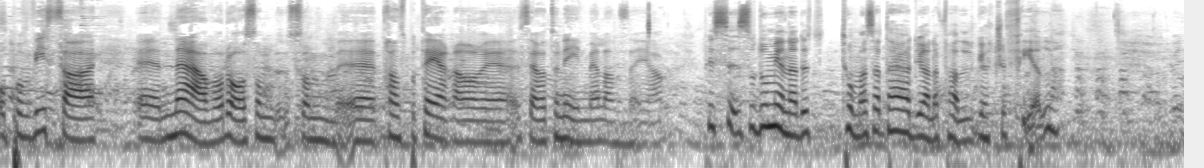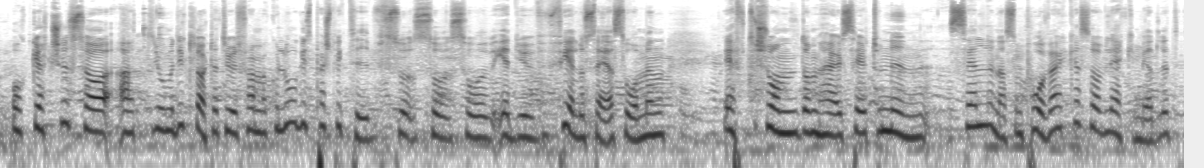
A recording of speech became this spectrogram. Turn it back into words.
och på vissa eh, nerver då som, som eh, transporterar eh, serotonin mellan sig. Ja. Precis, och då menade Thomas att det här hade ju i alla fall Götze fel. Och Götze sa att jo men det är klart att ur ett farmakologiskt perspektiv så, så, så är det ju fel att säga så men eftersom de här serotonincellerna som påverkas av läkemedlet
